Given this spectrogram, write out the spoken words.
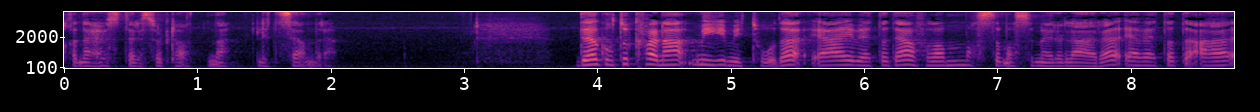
kan jeg høste resultatene litt senere. Det har gått og kverna mye i mitt hode. Jeg vet at jeg har masse masse mer å lære. Jeg vet at det er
